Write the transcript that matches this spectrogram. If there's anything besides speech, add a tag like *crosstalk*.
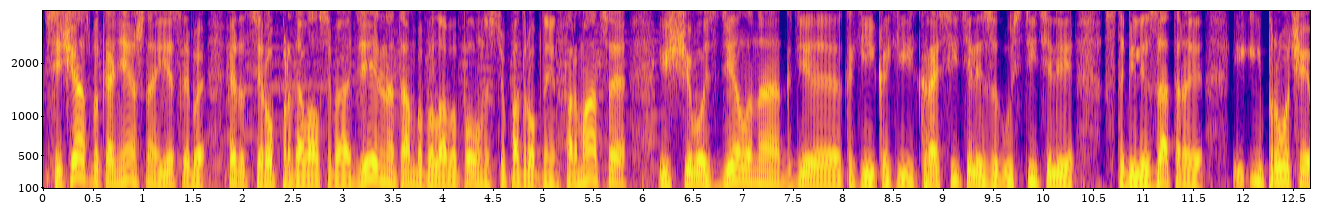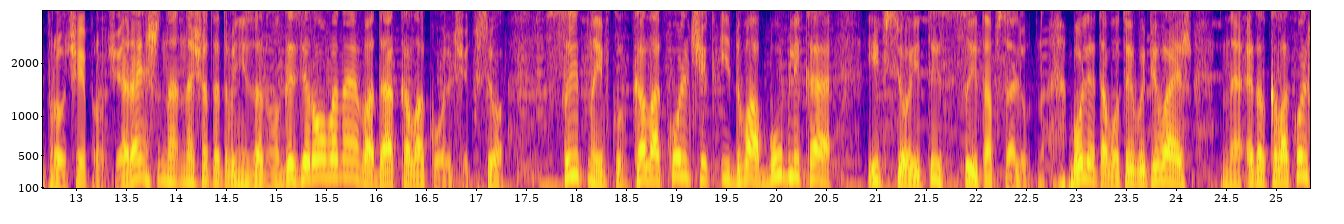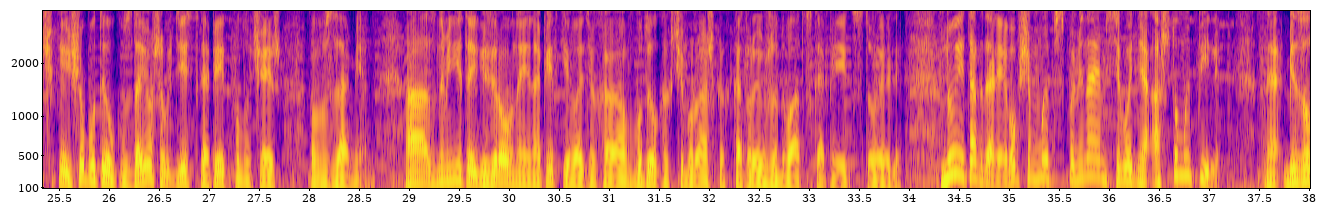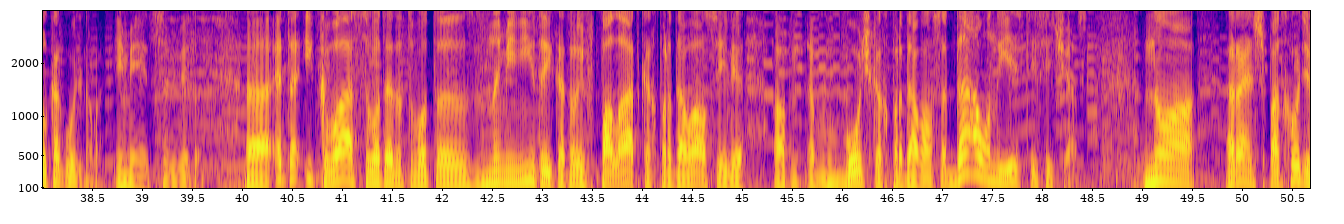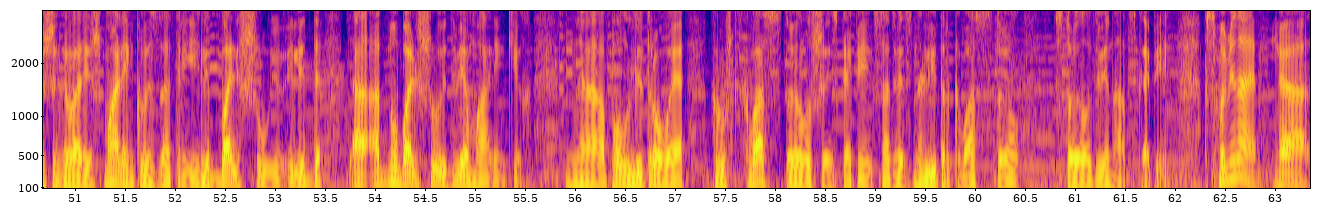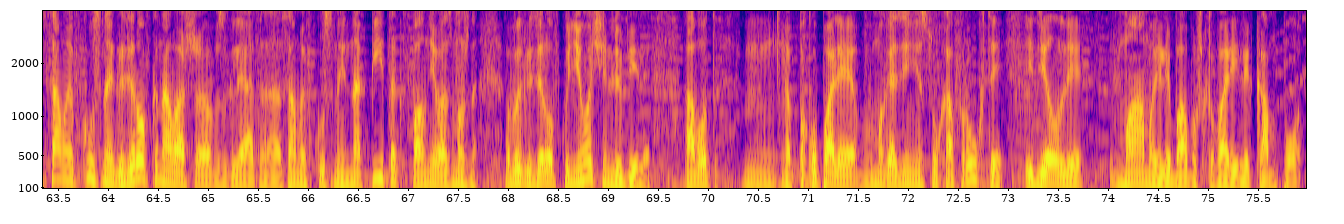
Сейчас бы, конечно, если бы этот сироп продавался бы отдельно, там бы была бы полностью подробная информация, из чего сделано, где какие, какие красители, загустители, стабилизаторы и, и прочее, прочее, прочее. Раньше на, насчет этого не задумал. Газированная вода колокольчик. Все. Сытный вкус. Колокольчик и два бублика, и все. И ты сыт абсолютно. Более того, ты выпиваешь этот колокольчик, и еще бутылку сдаешь, и 10 копеек получаешь взамен. А знаменитые газированные напитки в этих э, в бутылках-чебурашках, которые уже 20 копеек стоили. Ну и так далее. В общем, мы вспоминаем сегодня, а что мы пили? Э, безалкогольного, имеется в виду. Э, это и квас вот этот вот знаменитый, который в палатках продавался или в бочках продавался. Да, он есть и сейчас. Но раньше подходишь и говоришь маленькую за три, или большую, или а, одну большую, две маленьких. А, полулитровая кружка кваса стоила 6 копеек, соответственно, литр кваса стоил стоило 12 копеек. Вспоминаем. А, самая вкусная газировка, на ваш взгляд, самый вкусный напиток. Вполне возможно, вы газировку не очень любили, а вот покупали в магазине сухофрукты и делали, мама или бабушка варили компот.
